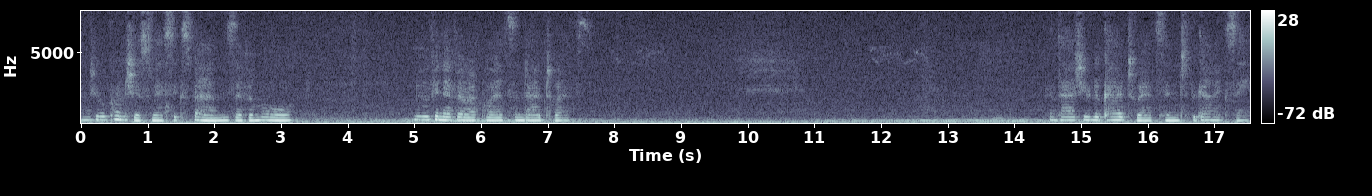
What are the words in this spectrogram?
And your consciousness expands ever more, moving ever upwards and outwards. And as you look outwards into the galaxy,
